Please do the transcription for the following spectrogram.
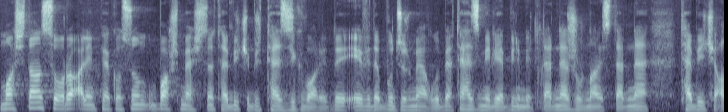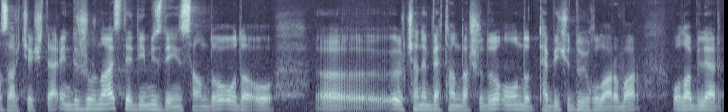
Maçdan sonra Olimpiakosun baş məşqçisinə təbii ki, bir təzyiq var idi. Evdə bu cür məğlubiyyəti həzm eləyə bilmirdilər. Nə jurnalistlər, nə təbii ki, azarkeşlər. İndi jurnalist dediyimiz də insandır. O da o ə, ölkənin vətəndaşıdır. Onun da təbii ki, duyğuları var. Ola bilər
